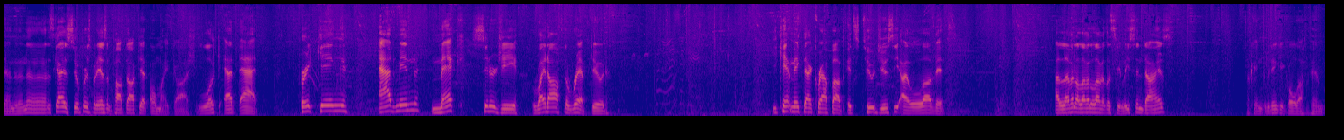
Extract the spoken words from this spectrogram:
-na -na -na. This guy is supers, but he hasn't popped off yet. Oh my gosh. Look at that. Freaking admin mech synergy right off the rip, dude. You can't make that crap up. It's too juicy. I love it. I love it, I love it, I love it. Let's see. Lee Sin dies. Okay, we didn't get gold off of him.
